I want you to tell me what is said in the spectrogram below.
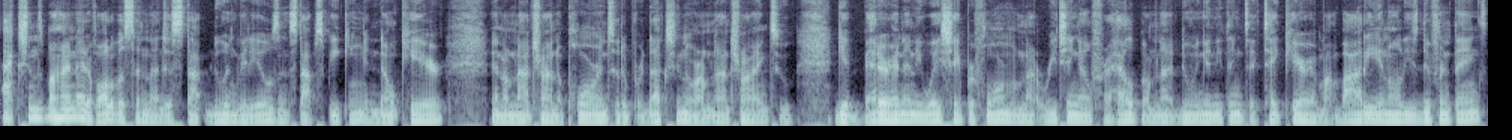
actions behind that, if all of a sudden I just stop doing videos and stop speaking and don't care, and I'm not trying to pour into the production or I'm not trying to get better in any way, shape, or form, I'm not reaching out for help, I'm not doing anything to take care of my body and all these different things,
